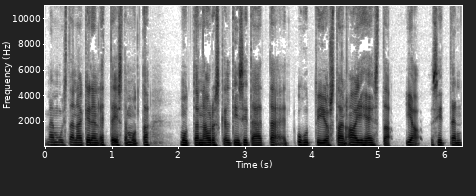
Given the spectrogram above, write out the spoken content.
mä en muista enää kenelle teistä, mutta, mutta naureskeltiin sitä, että, että puhuttiin jostain aiheesta ja sitten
